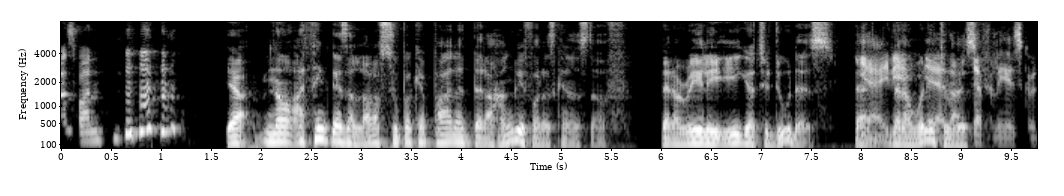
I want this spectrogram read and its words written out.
That's fun. Yeah, no, I think there's a lot of supercap pilot that are hungry for this kind of stuff, that are really eager to do this, that, yeah, it that are willing yeah, to that risk. definitely is good.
